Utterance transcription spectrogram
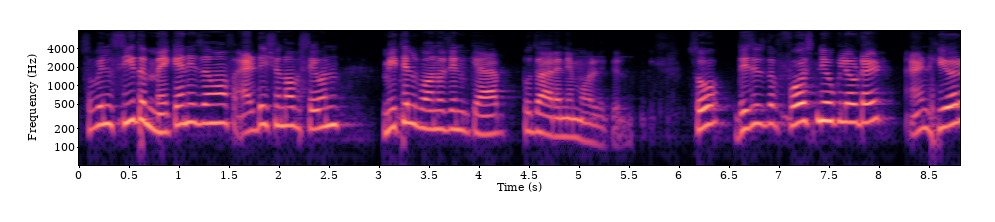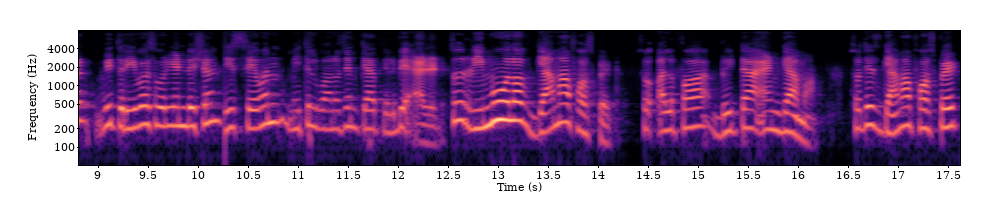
so we'll see the mechanism of addition of 7-methyl guanosine cap to the RNA molecule. So this is the first nucleotide and here with reverse orientation this 7-methyl guanosine cap will be added. So removal of gamma phosphate. So alpha, beta and gamma. So this gamma phosphate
